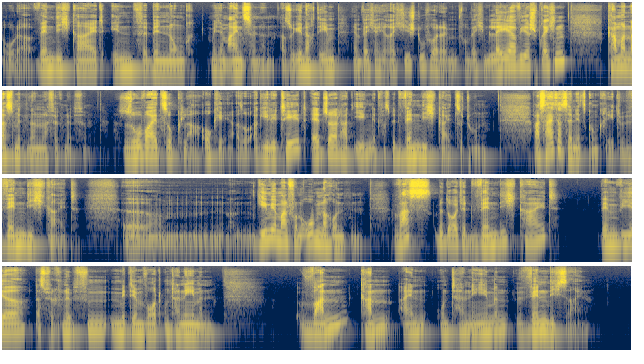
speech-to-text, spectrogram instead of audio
oder Wendigkeit in Verbindung mit dem Einzelnen. Also je nachdem, in welcher Hierarchiestufe oder von welchem Layer wir sprechen, kann man das miteinander verknüpfen. Soweit so klar. Okay, also Agilität, Agile hat irgendetwas mit Wendigkeit zu tun. Was heißt das denn jetzt konkret? Wendigkeit. Ähm, gehen wir mal von oben nach unten. Was bedeutet Wendigkeit, wenn wir das verknüpfen mit dem Wort Unternehmen? Wann kann ein Unternehmen wendig sein?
